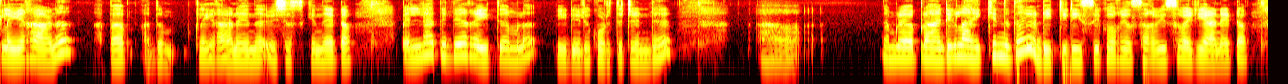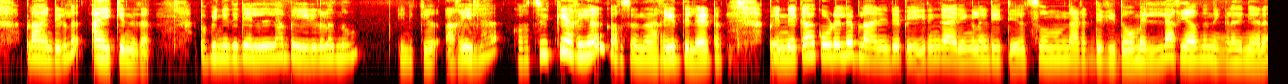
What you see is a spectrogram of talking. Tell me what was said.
ക്ലിയർ ആണ്. അപ്പം അതും ക്ലിയർ ആണ് എന്ന് വിശ്വസിക്കുന്നു കേട്ടോ. അപ്പം എല്ലാത്തിന്റെയും റേറ്റ് നമ്മൾ വീഡിയോയിൽ കൊടുത്തിട്ടുണ്ട്. നമ്മൾ പ്ലാന്റുകൾ അയക്കുന്നത് D T D C courier service വഴിയാണ് കേട്ടോ പ്ലാന്റുകൾ അയക്കുന്നത്. അപ്പോൾ പിന്നെ ഇതിന്റെ എല്ലാ പേരുകളൊന്നും എനിക്ക് അറിയില്ല. കുറച്ചൊക്കെ അറിയാം കുറച്ചൊന്നും അറിയത്തില്ല കേട്ടോ. അപ്പോൾ എന്നേക്കാൾ കൂടുതൽ പ്ലാനിന്റെ പേരും കാര്യങ്ങളും ഡീറ്റെയിൽസും നടന്റെ വിധവും എല്ലാം അറിയാവുന്ന നിങ്ങൾ തന്നെയാണ്.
